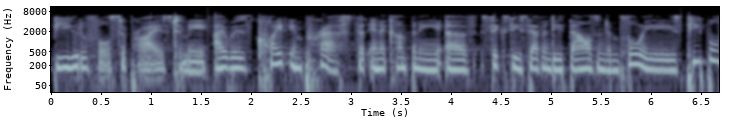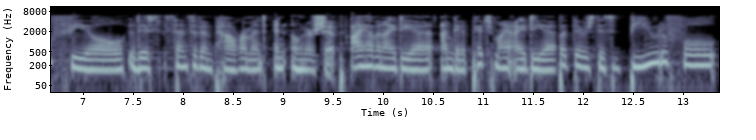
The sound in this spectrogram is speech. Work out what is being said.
beautiful surprise to me. I was quite impressed that in a company of 60, 70,000 employees, people feel this sense of empowerment and ownership ownership. I have an idea. I'm going to pitch my idea, but there's this beautiful,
